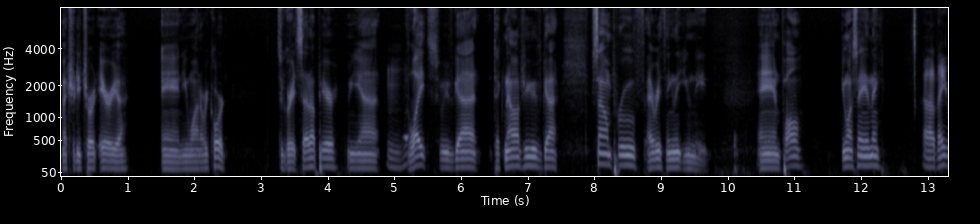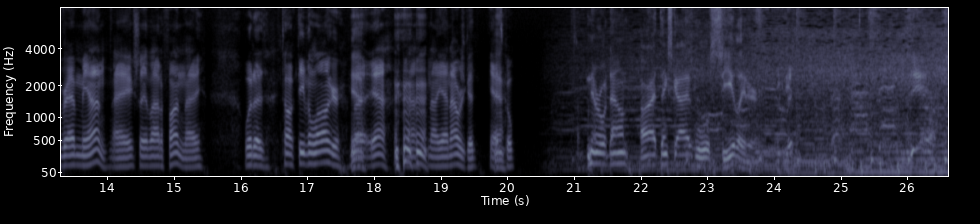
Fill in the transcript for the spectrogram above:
Metro Detroit area and you want to record. It's a great setup here. We got Mhm. lights, we've got technology, we've got soundproof, everything that you need. And Paul, you want to say anything? Uh, thank you for having me on. I actually had a lot of fun. I would have talked even longer. But yeah. no, no, yeah, an hour's good. Yeah, Yeah. it's cool. awesome. narrow it down. All right, thanks, guys. We'll see you later. Yeah.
